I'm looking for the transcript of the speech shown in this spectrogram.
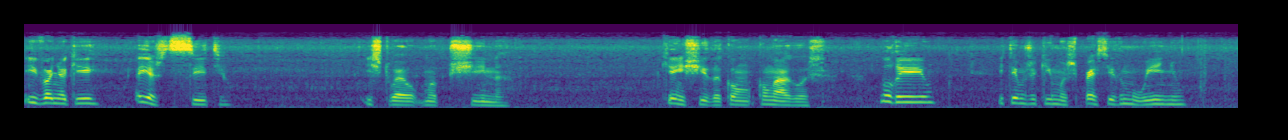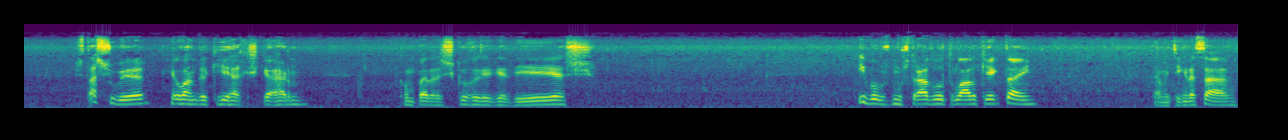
e venho aqui a este sítio. Isto é uma piscina que é enchida com, com águas do rio e temos aqui uma espécie de moinho Está a chover, eu ando aqui a arriscar-me com pedras escorregadias e vou-vos mostrar do outro lado o que é que tem. Está muito engraçado.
